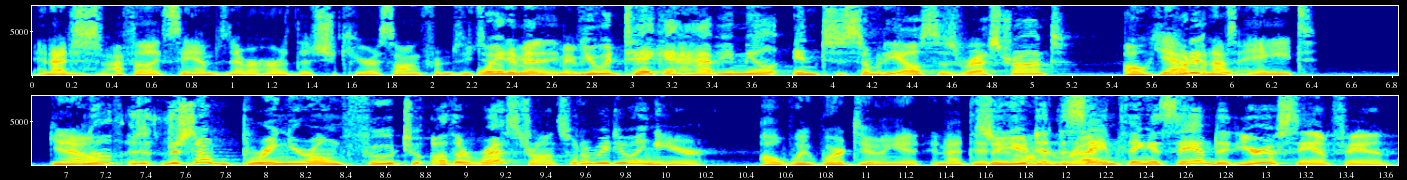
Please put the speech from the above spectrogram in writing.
And I just I feel like Sam's never heard the Shakira song from Zootopia. Wait a minute, Maybe- you would take a Happy Meal into somebody else's restaurant? oh yeah, What when it- I was eight. You know? No, there's no bring your own food to other restaurants. What are we doing here? oh, we were doing it, and I did. So you did the same thing as Sam did. You're a Sam fan.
